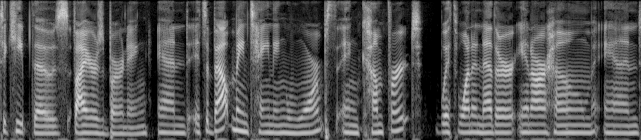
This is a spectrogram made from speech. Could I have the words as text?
to keep those fires burning. And it's about maintaining warmth and comfort with one another in our home and,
